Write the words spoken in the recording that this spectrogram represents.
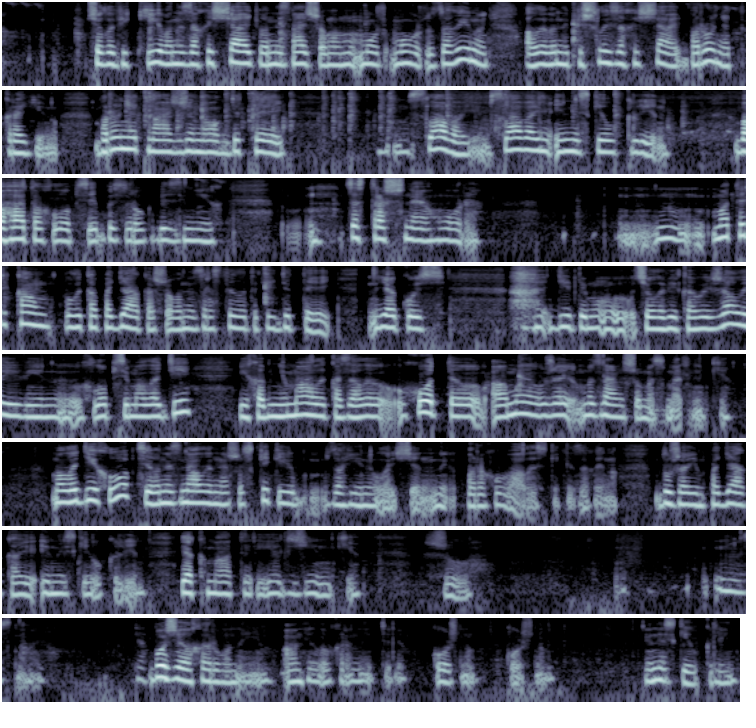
чоловіки, вони захищають, вони знають, що м- можуть загинути, але вони пішли, захищають, боронять країну, боронять нас, жінок, дітей. Слава їм, слава їм і низький уклін. Багато хлопців без рук, без ніг це страшне горе. Матерькам велика подяка, що вони зростили таких дітей. Якось діти чоловіка виїжджали, і він, хлопці молоді, їх обнімали, казали, уходьте, а ми вже ми знаємо, що ми смертники. Молоді хлопці, вони знали, на що скільки їх загинуло, ще не порахували, скільки загинуло. Дуже їм подяка і низький уклін, як матері, як жінки. Що... Не знаю. Божі охорони їм, ангелів-хранителів, кожному, кожному. І низький уклін.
